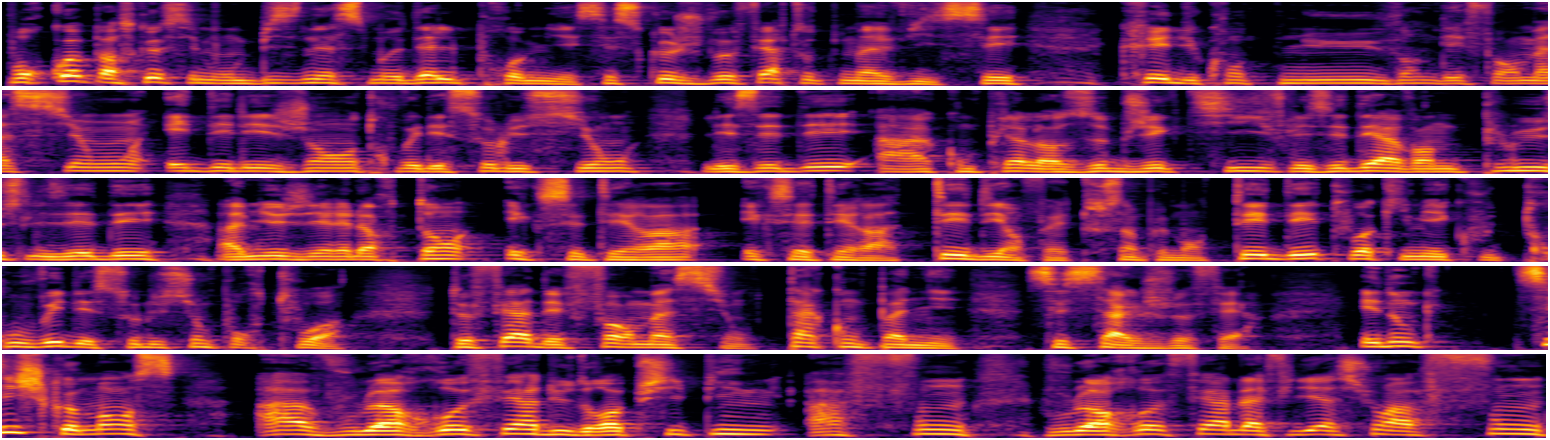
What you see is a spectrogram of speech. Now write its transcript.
Pourquoi? Parce que c'est mon business model premier. C'est ce que je veux faire toute ma vie. C'est créer du contenu, vendre des formations, aider les gens, trouver des solutions, les aider à accomplir leurs objectifs, les aider à vendre plus, les aider à mieux gérer leur temps, etc. etc. T'aider en fait, tout simplement. T'aider, toi qui m'écoutes. Trouver des solutions pour toi. Te faire des formations. T'accompagner. C'est ça que je veux faire. Et donc, si je commence à vouloir refaire du dropshipping à fond, vouloir refaire de l'affiliation à fond,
